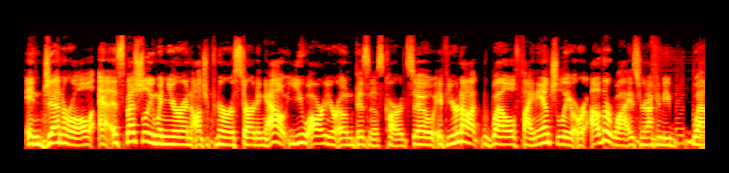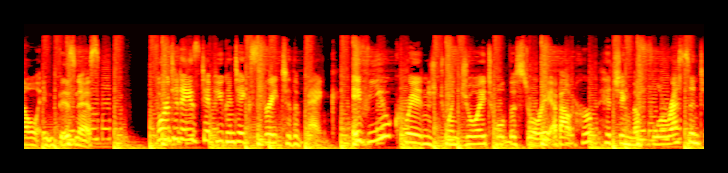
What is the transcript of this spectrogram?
in general, especially when you're an entrepreneur starting out. You are your own business card. So if you're not well financially or otherwise, you're not going to be well in business. For today's tip, you can take straight to the bank. If you cringed when Joy told the story about her pitching the fluorescent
